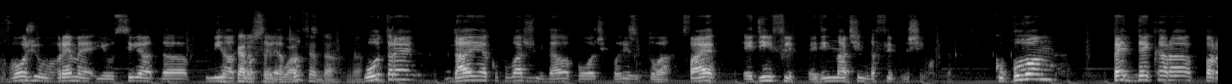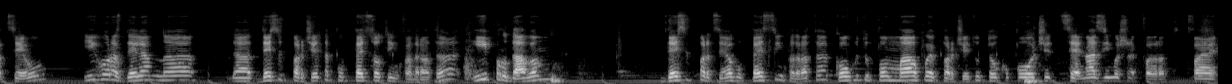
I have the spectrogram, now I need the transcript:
вложил време и усилия да мина това целия път. Да, да. Утре, дай ако купувач ми дава повече пари за това. Това е един флип, един начин да флипнеш имота. Купувам 5 декара парцел и го разделям на 10 парчета по 500 квадрата и продавам 10 парцела по 500 квадрата, колкото по-малко е парчето, толкова повече цена взимаш на квадрат. Това е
